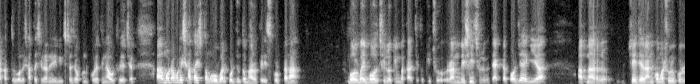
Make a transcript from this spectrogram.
আটাত্তর বলে সাতাশি রানের ইনিংসটা যখন করে তিনি আউট হয়েছেন। মোটামুটি সাতাইশতম ওভার পর্যন্ত ভারতের স্কোরটা না, বল বাই বল ছিল কিংবা তার চেয়ে তো কিছু রান বেশি ছিল। কিন্তু একটা পর্যায়ে গিয়া আপনার সেই যে রান কমা শুরু করল,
